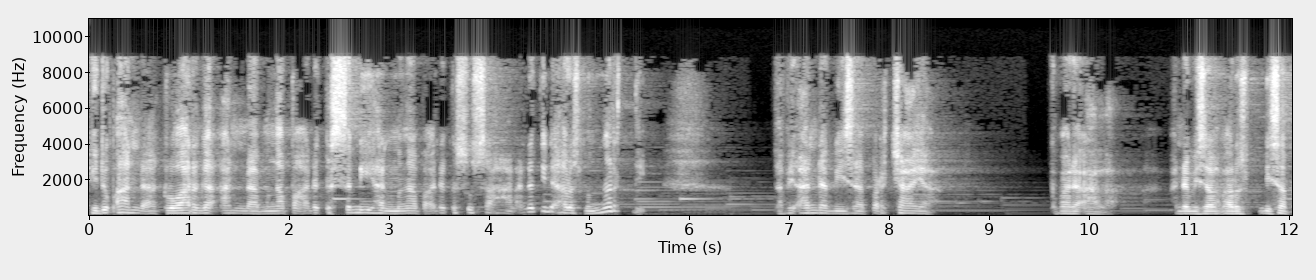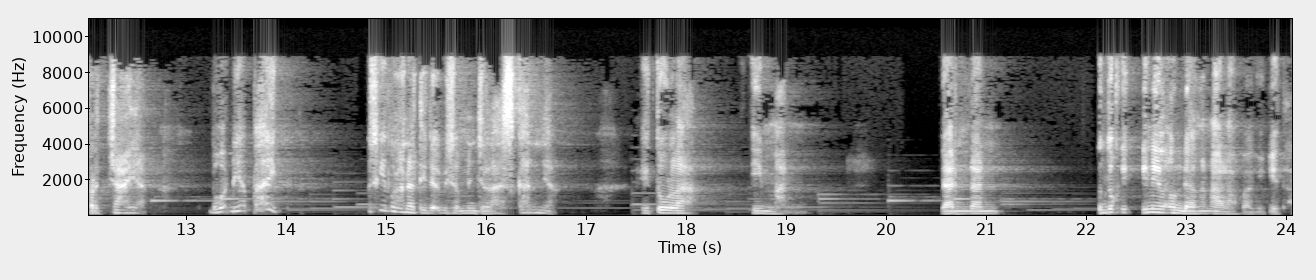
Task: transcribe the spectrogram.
hidup Anda, keluarga Anda, mengapa ada kesedihan, mengapa ada kesusahan. Anda tidak harus mengerti. Tapi Anda bisa percaya kepada Allah. Anda bisa harus bisa percaya bahwa dia baik. Meskipun Anda tidak bisa menjelaskannya. Itulah iman. Dan dan untuk inilah undangan Allah bagi kita.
